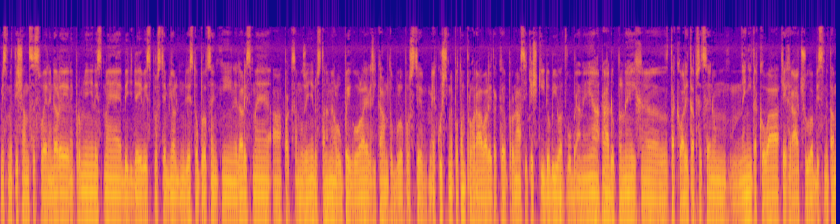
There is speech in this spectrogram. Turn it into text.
My jsme ty šance svoje nedali, neproměnili jsme je, byť Davis prostě měl 200%, nedali jsme je a pak samozřejmě dostaneme hloupý gól a jak říkám, to bylo prostě, jak už jsme potom prohrávali, tak pro nás je těžký dobývat v obrany a hrát do plných. Eh, ta kvalita přece jenom není taková těch hráčů, aby jsme tam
